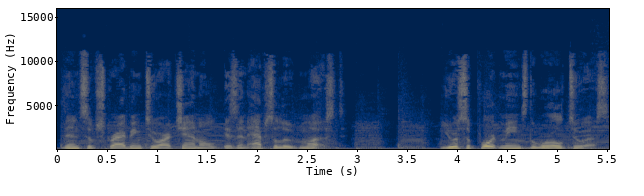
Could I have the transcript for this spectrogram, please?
then subscribing to our channel is an absolute must. Your support means the world to us,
